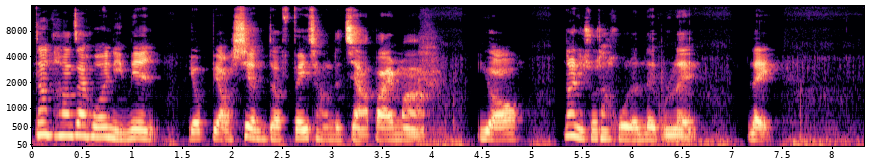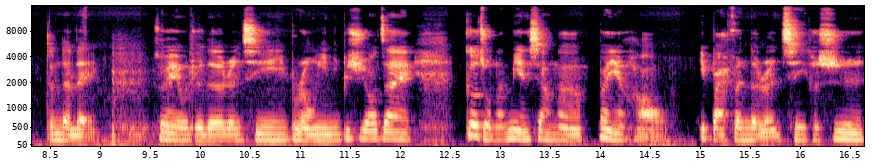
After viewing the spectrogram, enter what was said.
但他在婚姻里面有表现的非常的假掰吗？有。那你说他活得累不累？累，真的累，所以我觉得人妻不容易，你必须要在各种的面相呢扮演好一百分的人妻，可是，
